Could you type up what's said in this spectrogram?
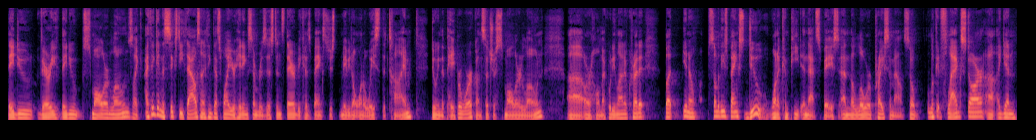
They do very they do smaller loans, like I think in the sixty thousand. I think that's why you're hitting some resistance there because banks just maybe don't want to waste the time doing the paperwork on such a smaller loan uh, or home equity line of credit. But you know, some of these banks do want to compete in that space and the lower price amount. So look at Flagstar uh, again.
